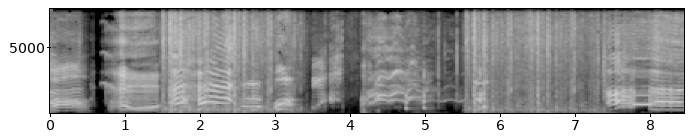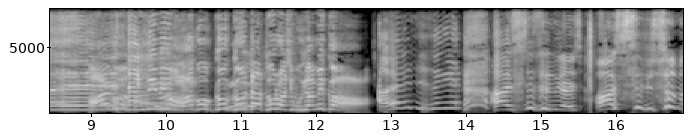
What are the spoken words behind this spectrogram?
어, 어, 어. 어, 어. 아이고 손님이요. 아이고 그 그다 돌아가시면 의합니까? 아, 죄송해. 아, 진짜 죄송해. 아, 진짜 미쳤나.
